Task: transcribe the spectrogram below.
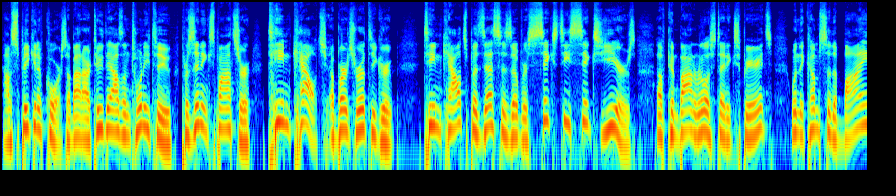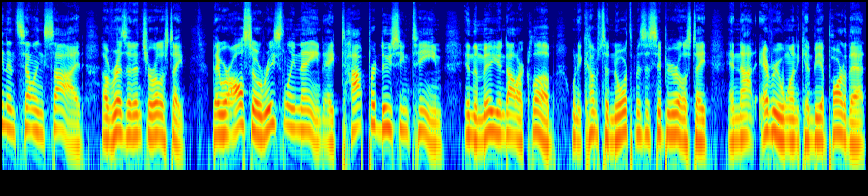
I'm speaking, of course, about our 2022 presenting sponsor, Team Couch, a Birch Realty Group. Team Couch possesses over 66 years of combined real estate experience when it comes to the buying and selling side of residential real estate. They were also recently named a top producing team in the Million Dollar Club when it comes to North Mississippi real estate, and not everyone can be a part of that,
